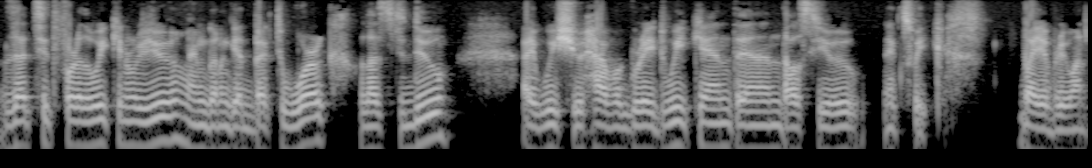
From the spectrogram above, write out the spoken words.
that's it for the weekend review. I'm gonna get back to work. Lots to do. I wish you have a great weekend, and I'll see you next week. Bye, everyone.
